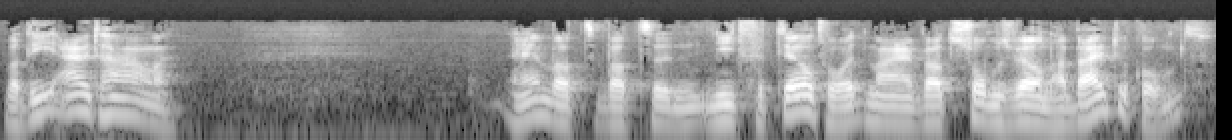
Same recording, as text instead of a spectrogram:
Wat die uithalen. wat, wat uh, niet verteld wordt, maar wat soms wel naar buiten komt.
